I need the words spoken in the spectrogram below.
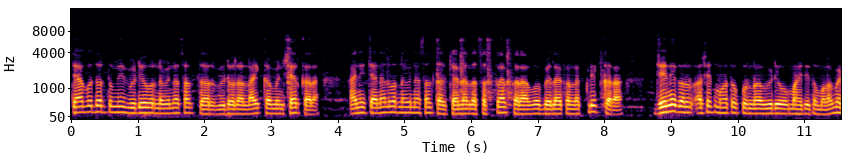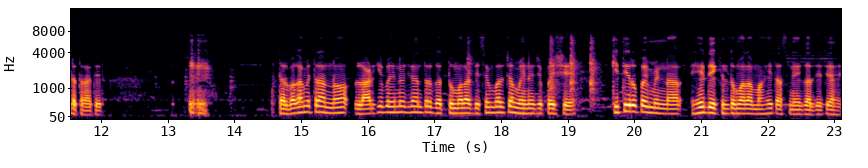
त्या अगोदर तुम्ही व्हिडिओवर नवीन असाल तर व्हिडिओला लाईक कमेंट शेअर करा आणि चॅनलवर नवीन असाल तर चॅनलला सबस्क्राईब करा व बेलायकनला क्लिक करा जेणेकरून असेच महत्त्वपूर्ण व्हिडिओ माहिती तुम्हाला मिळत राहतील. तर बघा मित्रांनो लाडकी बहीण योजनेअंतर्गत तुम्हाला डिसेंबरच्या महिन्याचे पैसे किती रुपये मिळणार हे देखील तुम्हाला माहीत असणे गरजेचे आहे.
